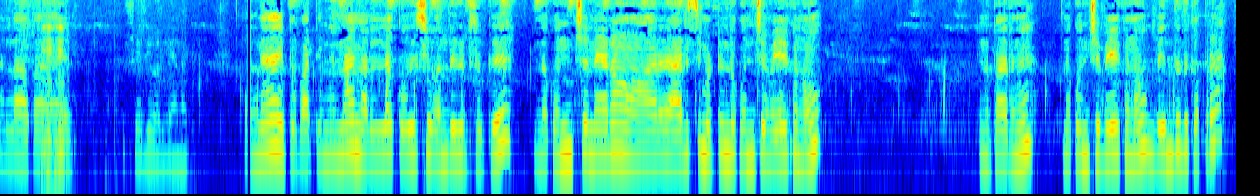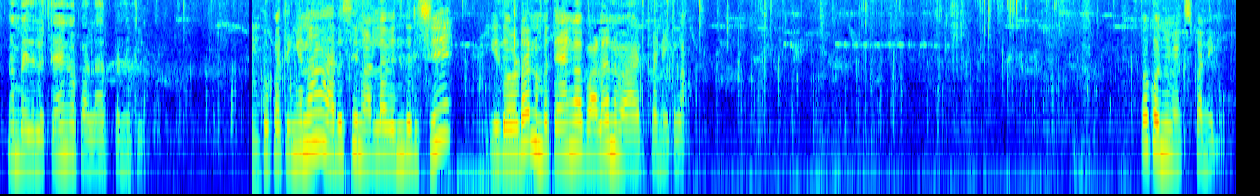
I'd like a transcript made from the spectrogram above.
நல்லா சரி வரல எனக்கு. பாருங்க இப்போ பார்த்தீங்கன்னா நல்லா கொதிச்சு வந்துக்கிட்டு இருக்கு இந்த கொஞ்சம் நேரம் அரிசி மட்டும் இந்த கொஞ்சம் வேகணும். இந்த பாருங்க இந்த கொஞ்சம் வேகணும். வெந்ததுக்கப்புறம் நம்ம இதில் தேங்காய் பால் ஆட் பண்ணிக்கலாம். இப்போ பார்த்தீங்கன்னா அரிசி நல்லா வெந்துருச்சு இதோட நம்ம தேங்காய் பாலை நம்ம ஆட் பண்ணிக்கலாம். இப்போ கொஞ்சம் மிக்ஸ் பண்ணிக்குவோம்.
